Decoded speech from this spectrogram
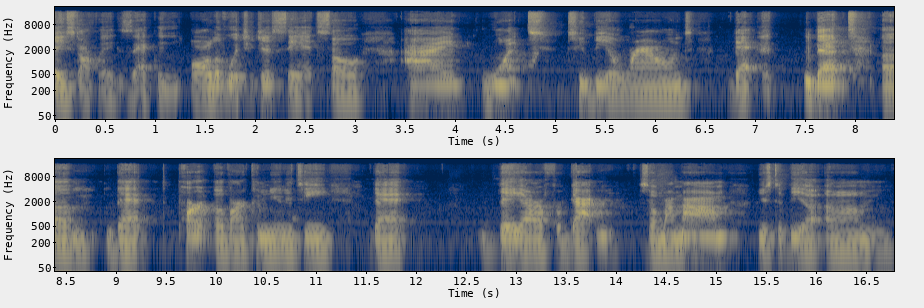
based off of exactly all of what you just said. So I want to be around that that um, that part of our community that they are forgotten. So my mom used to be a um,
